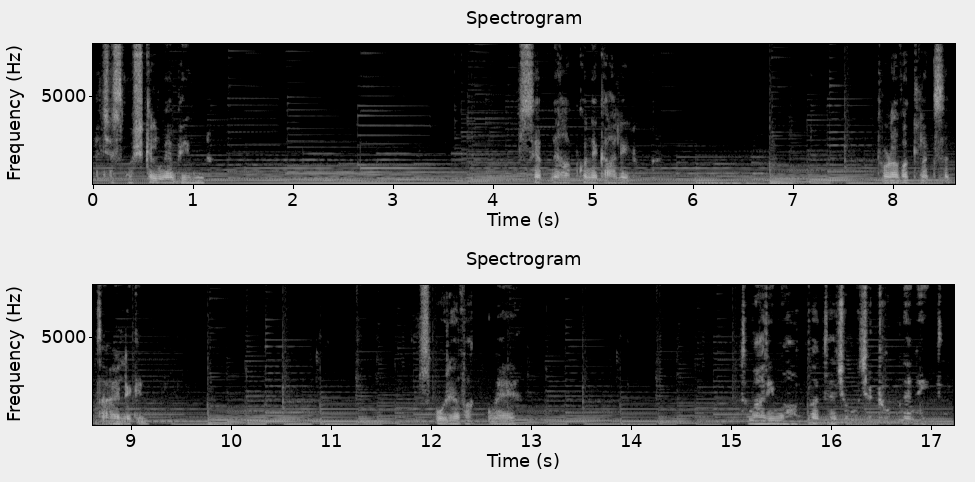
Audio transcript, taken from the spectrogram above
मैं जिस मुश्किल में भी हूँ उससे अपने आप को निकाल ही लूँगा। थोड़ा वक्त लग सकता है, लेकिन पूरे वक्त में तुम्हारी मोहब्बत है जो मुझे डूबने नहीं देगी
